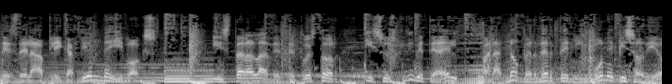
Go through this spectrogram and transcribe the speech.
desde la aplicación de Evox. Instálala desde tu store y suscríbete a él para no perderte ningún episodio.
